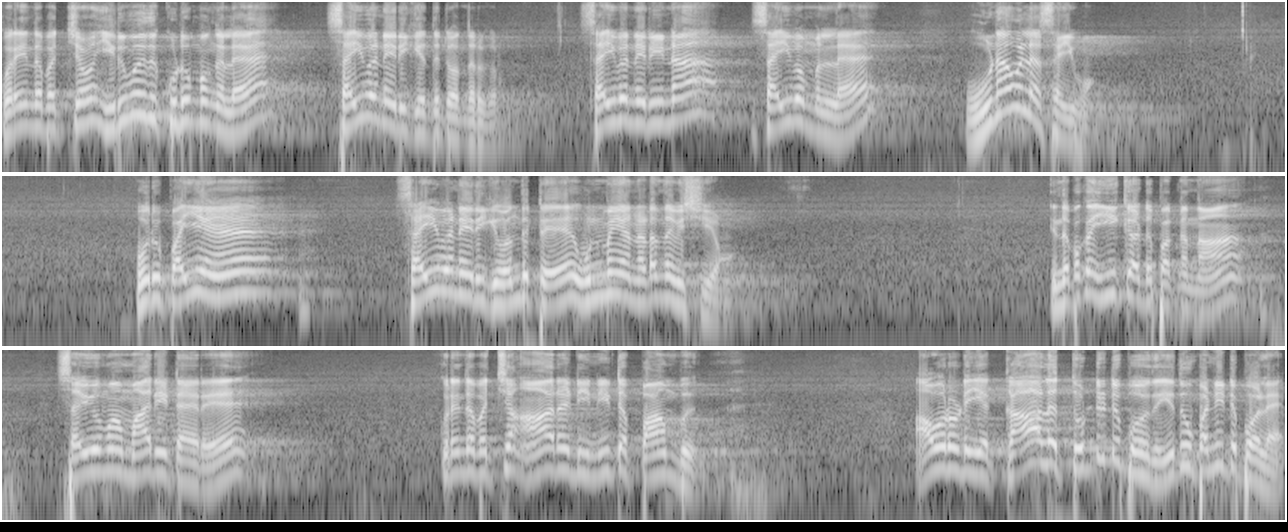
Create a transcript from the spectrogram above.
குறைந்தபட்சம் இருபது குடும்பங்களை சைவ நெறிக்கு எடுத்துகிட்டு வந்திருக்கிறோம். சைவ நெறினா சைவம் இல்லை உணவில் சைவம். ஒரு பையன் சைவ நெறிக்கு வந்துட்டு உண்மையாக நடந்த விஷயம். இந்த பக்கம் ஈக்காட்டு பக்கம்தான். சைவமாக மாறிட்டாரு. குறைந்தபட்சம் ஆறடி நீட்ட பாம்பு. அவருடைய காலை தொட்டுட்டு போகுது எதுவும் பண்ணிட்டு போகல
